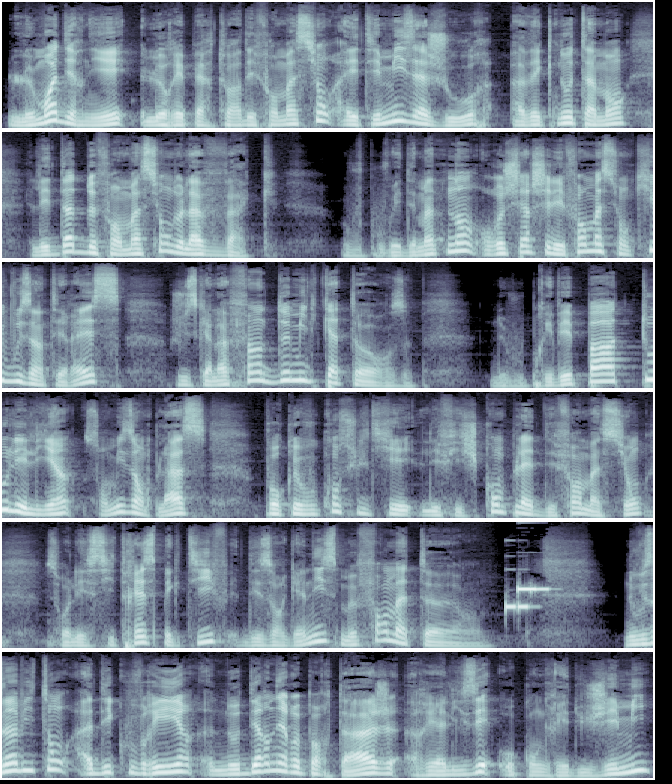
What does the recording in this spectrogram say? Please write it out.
Le mois dernier, le répertoire des formations a été mis à jour avec notamment les dates de formation de la VAC. Vous pouvez dès maintenant rechercher les formations qui vous intéressent jusqu'à la fin 2014. Ne vous privez pas, tous les liens sont mis en place pour que vous consultiez les fiches complètes des formations sur les sites respectifs des organismes formateurs. Nous vous invitons à découvrir nos derniers reportages réalisés au congrès du GEMI,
